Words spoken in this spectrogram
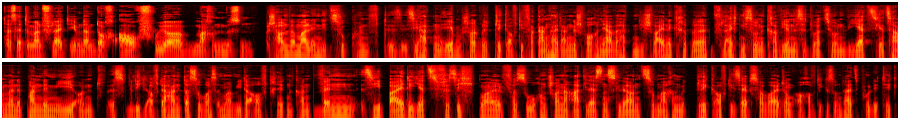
Das hätte man vielleicht eben dann doch auch früher machen müssen. Schauen wir mal in die Zukunft. Sie hatten eben schon mit Blick auf die Vergangenheit angesprochen, ja, wir hatten die Schweinegrippe, vielleicht nicht so eine gravierende Situation wie jetzt. Jetzt haben wir eine Pandemie und es liegt auf der Hand, dass sowas immer wieder auftreten kann. Wenn Sie beide jetzt für sich mal versuchen, schon eine Art Lessons Learned zu machen mit Blick auf die Selbstverwaltung, auch auf die Gesundheitspolitik,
